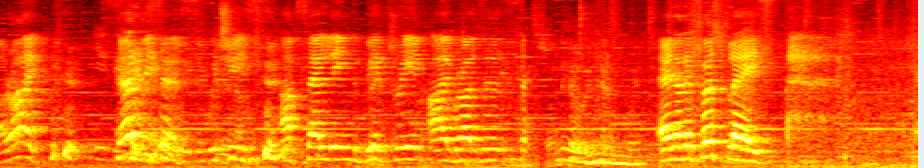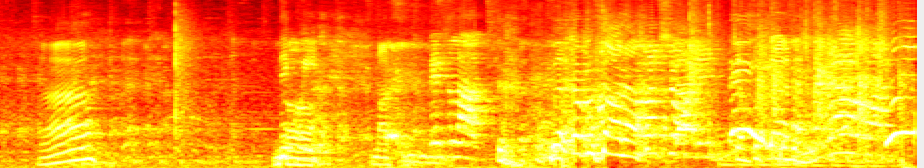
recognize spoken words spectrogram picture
All right. Services, which is upselling, the beard trim, eyebrows. And at the first place, Ah? the No. queen, Massimo. the slut.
